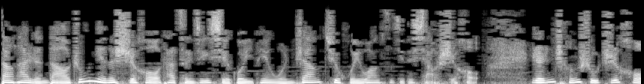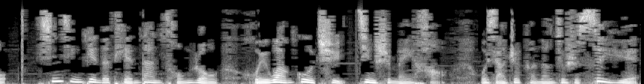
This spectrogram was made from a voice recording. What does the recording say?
当他人到中年的时候，他曾经写过一篇文章，去回望自己的小时候。人成熟之后，心境变得恬淡从容，回望过去尽是美好。我想这可能就是岁月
